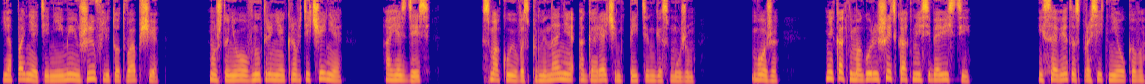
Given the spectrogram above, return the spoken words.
Я понятия не имею, жив ли тот вообще. Может, у него внутреннее кровотечение, а я здесь. Смакую воспоминания о горячем петтинге с мужем. Боже, никак не могу решить, как мне себя вести. И совета спросить не у кого.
